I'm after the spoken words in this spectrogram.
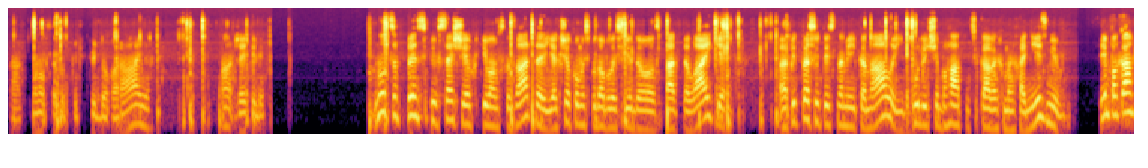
Так, воно все тут по чуть-чуть догорає. А, жителі. Ну, це в принципі все, що я хотів вам сказати. Якщо комусь сподобалось відео, ставте лайки. Е, Підписуйтесь на мій канал і буде ще багато цікавих механізмів. Всім пока!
